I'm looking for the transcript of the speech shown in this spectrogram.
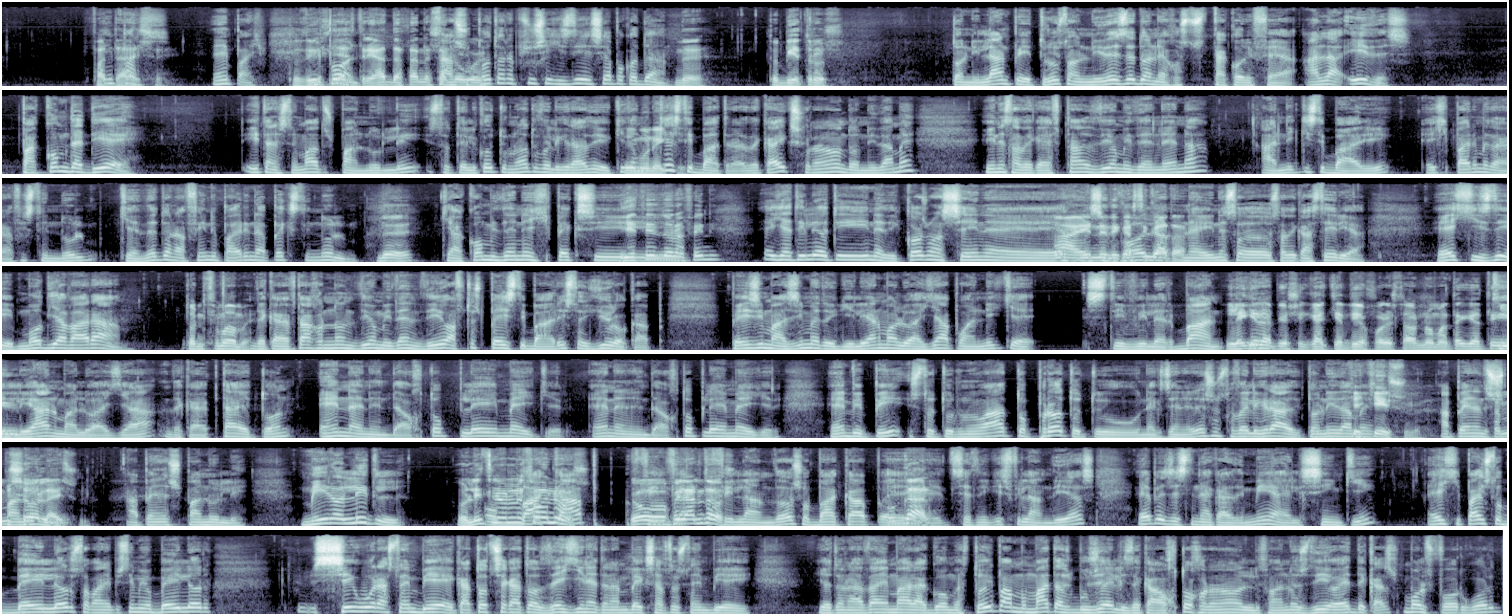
Δεν Φαντάζεσαι. Υπάρχει. Δεν υπάρχει. Το 2030 Λοιπόν, θα είναι Θα σαν σου το. πω τώρα ποιους έχεις δει εσύ από κοντά. Ναι. Τον Πιετρούς. Τον Ιλάν Πιετρούς, τον είδες, δεν τον έχω στα κορυφαία. Αλλά είδες. Πακόμ Νταντιέ. Ήταν στην ομάδα τους Σπανούλη στο τελικό τουρνουά του Βελιγραδίου. Και ήταν Ήμουν και εκεί. στην Πάτρα. 16 χρονών τον είδαμε. Είναι στα 17, 2-0-1. Ανήκει στην Παρή. Έχει πάρει μεταγραφή στην Νούλμ και δεν τον αφήνει η Παρή να παίξει στην Νούλμ. Ναι. Και ακόμη δεν έχει παίξει. Γιατί δεν τον αφήνει; Ε, γιατί λέει ότι είναι δικός μας, είναι. έχουμε είναι συμβόλαιο. δικαστικά τα. Ναι, είναι στο, στα δικαστήρια. Έχεις δει Μόντια Βαρά, Τον θυμάμαι. 17 χρονών 2-0-2. Αυτός παίζει στην Παρή στο Eurocup. Παίζει μαζί με τον Κιλιάν Μαλουαγιά που ανήκε στη Βιλερμπάν. Λέγε Είναι τα πιο σιγά και δύο φορές τα ονόματα γιατί. Κιλιάν Μαλουαγιά, 17 ετών, 1,98 playmaker. 1,98 playmaker. MVP στο τουρνουά το πρώτο του Next Generation στο Βελιγράδι. Τον Και είδαμε εκεί ήσουν. απέναντι στους Εμεί όλα Σπανούλη. ήσουν. Απέναντι στους Σπανούλη. Μύρο Λίτλ. Ο Λίτλ είναι ο Λιθουανός. Ο Φιλανδός. Φιλανδός, ο backup Ο Γκάρ. ε, της Εθνικής Φιλανδίας. Έπαιζε στην Ακαδημία Ελσίνκη. Έχει πάει στο Baylor, στο Πανεπιστήμιο Baylor, σίγουρα στο NBA. 100% δεν γίνεται να μην παίξει αυτό στο NBA. Για τον Αδάη Μάρα Γκόμεθ. Το είπαμε ο Μάτας Μπουζέλης, 18 χρονών Λιθουανός, 2-11, small forward.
